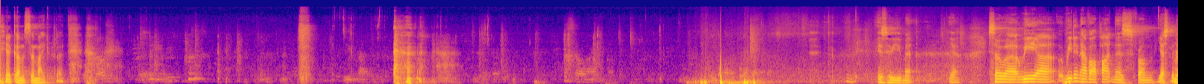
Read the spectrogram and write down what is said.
Here comes the microphone. Is who you met. Yeah. So uh, we uh, we didn't have our partners from yesterday,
